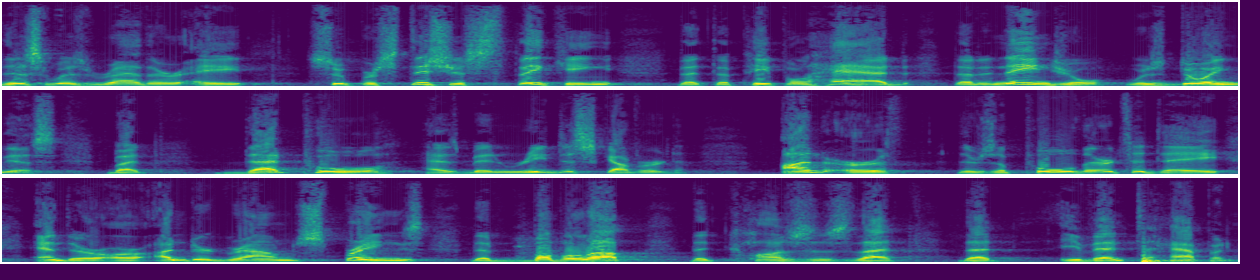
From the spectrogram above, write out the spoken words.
This was rather a superstitious thinking that the people had that an angel was doing this. But that pool has been rediscovered, unearthed. There's a pool there today, and there are underground springs that bubble up that causes that, that event to happen.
